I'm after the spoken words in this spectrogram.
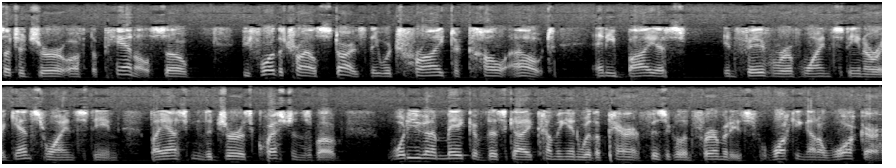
such a juror off the panel. So before the trial starts, they would try to cull out any bias in favor of Weinstein or against Weinstein by asking the jurors questions about what are you going to make of this guy coming in with apparent physical infirmities, walking on a walker,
